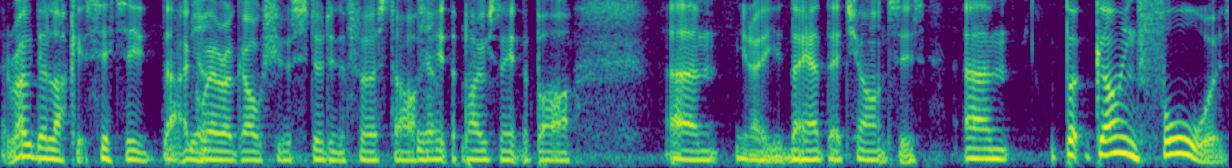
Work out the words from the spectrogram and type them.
They rode their luck at City. That Yeah. Aguero goal should have stood in the first half. Yeah. They hit the post, they hit the bar. Um, you know, they had their chances. Um, but going forward,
